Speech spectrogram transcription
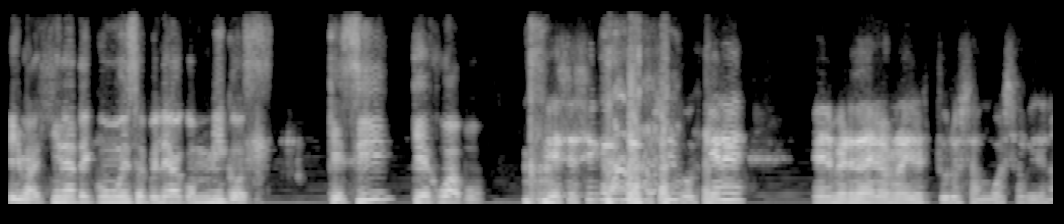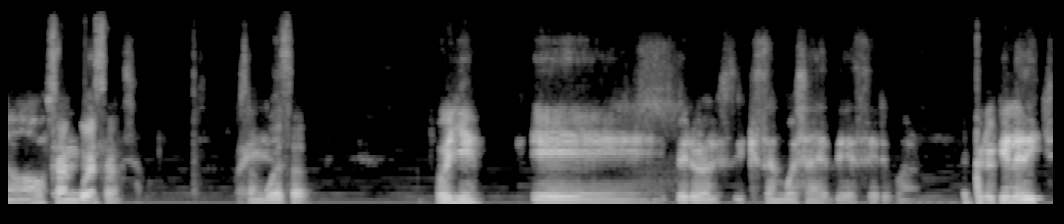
imagínate cómo hubiese peleado con Micos. Que sí, que es guapo. Ese sí que es guapo, sí, pues, ¿quién es el verdadero rey Arturo Sangüesa? No, Sangüesa. Sangüesa. Oye, eh, pero es que Sangüesa debe ser, weón. ¿Pero qué le he dicho?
